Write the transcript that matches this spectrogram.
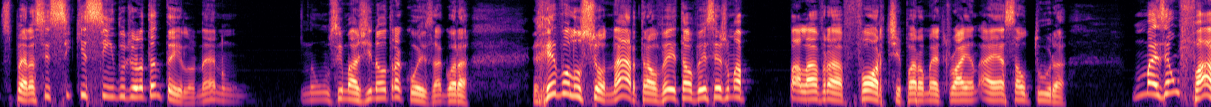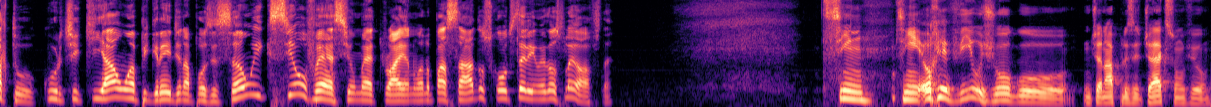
Espera-se que sim do Jonathan Taylor, né? Não, não se imagina outra coisa. Agora, revolucionar talvez, talvez seja uma palavra forte para o Matt Ryan a essa altura. Mas é um fato, Curte, que há um upgrade na posição e que se houvesse um Matt Ryan no ano passado, os Colts teriam ido aos playoffs, né? Sim, sim. Eu revi o jogo Indianapolis e Jacksonville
